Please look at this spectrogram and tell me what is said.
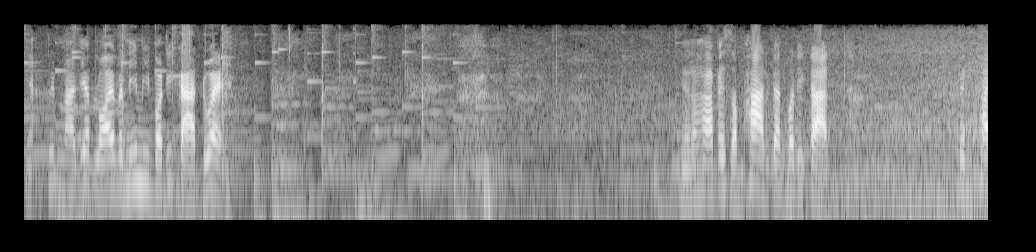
เนี่ยขึ้นมาเรียบร้อยวันนี้มีบอดี้การ์ดด้วย เดี๋ยวนะคะ ไปสัมภาษณ์กันบอดี้การ์ดเป็นใคร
